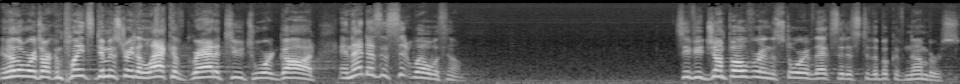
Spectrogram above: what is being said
In other words, our complaints demonstrate a lack of gratitude toward God, and that doesn't sit well with Him. See, if you jump over in the story of the Exodus to the book of Numbers,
